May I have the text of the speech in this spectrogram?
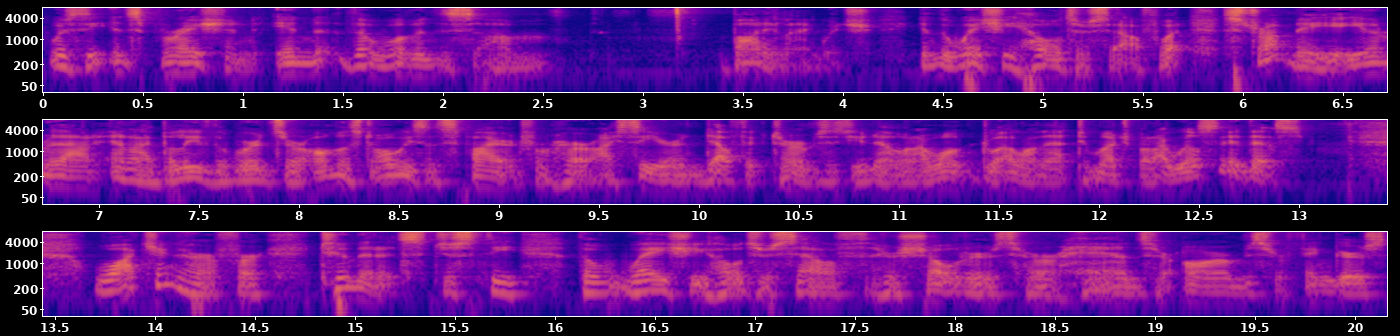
was the inspiration in the woman's um, body language, in the way she holds herself. What struck me, even without, and I believe the words are almost always inspired from her. I see her in Delphic terms, as you know, and I won't dwell on that too much, but I will say this. Watching her for two minutes, just the, the way she holds herself, her shoulders, her hands, her arms, her fingers,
